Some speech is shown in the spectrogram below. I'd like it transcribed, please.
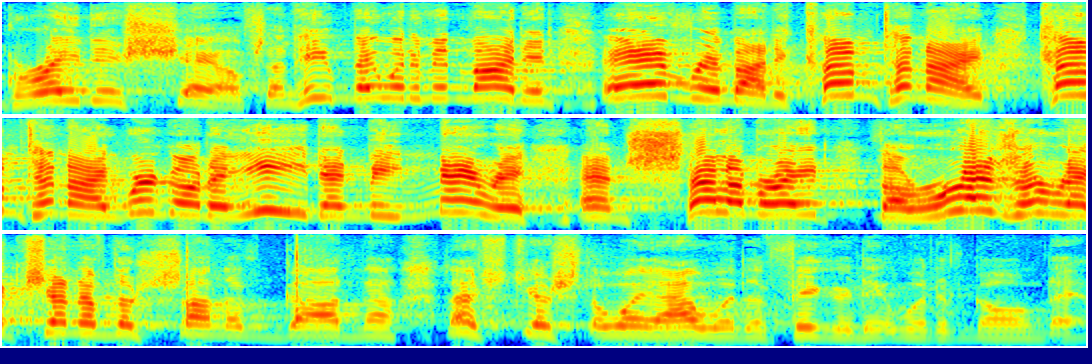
greatest chefs. And he, they would have invited everybody, come tonight, come tonight. We're going to eat and be merry and celebrate the resurrection of the Son of God. Now, that's just the way I would have figured it would have gone down.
